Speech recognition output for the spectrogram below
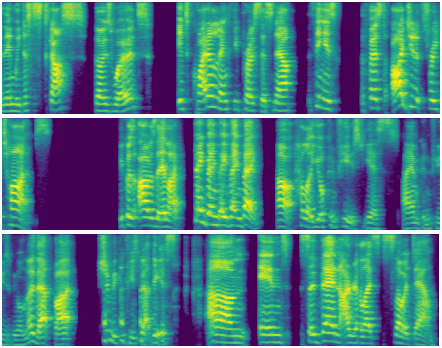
and then we discuss those words. It's quite a lengthy process. Now, the thing is, the first I did it three times because I was there like bang, bang, bang, bang, bang. Oh, hello, you're confused. Yes, I am confused. We all know that, but shouldn't be confused about this. Um, and so then I realized slow it down.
